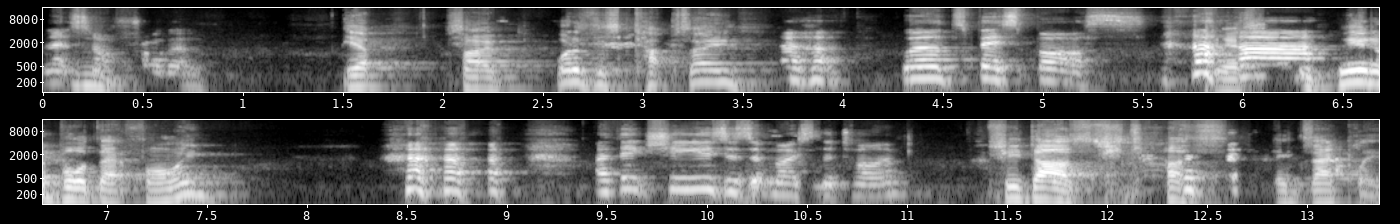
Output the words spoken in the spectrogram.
Let's mm. not frog them. Yep. So, what does this cup say? Uh-huh. World's best boss. yes. Nina bought that for me. I think she uses it most of the time. She does. She does. exactly.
